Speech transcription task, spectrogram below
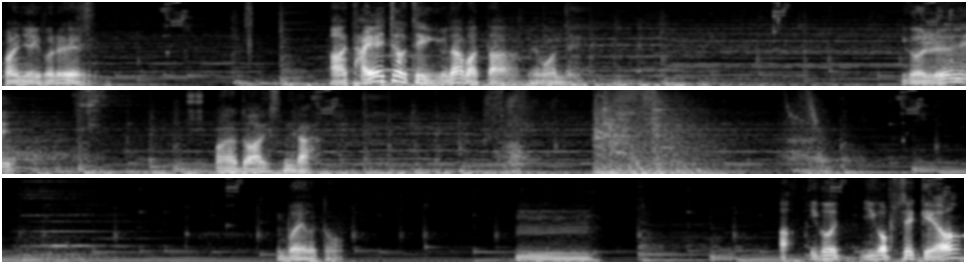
아니야 이거를? 아 다이어트 어택이구나. 맞다. 빼먹었네. 이거를 하나 더 하겠습니다. 뭐야 이것도? 음... 아 이거 이거 없앨게요.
